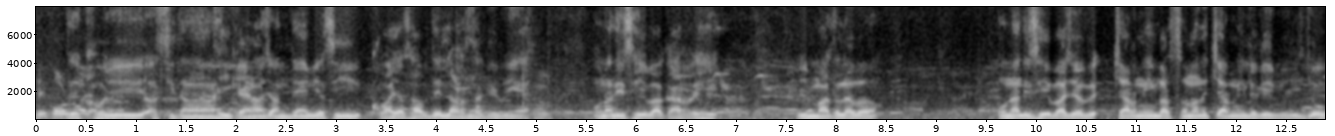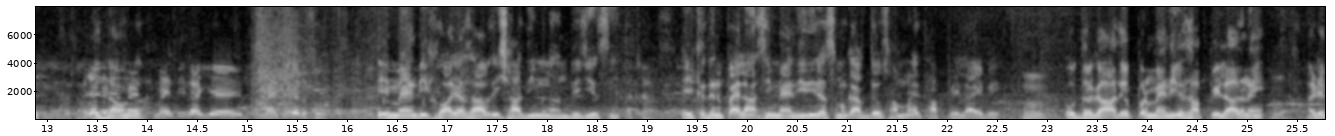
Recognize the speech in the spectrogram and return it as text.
ਦੇਖੋ ਜੀ ਅਸੀਂ ਤਾਂ ਇਹੀ ਕਹਿਣਾ ਚਾਹੁੰਦੇ ਹਾਂ ਵੀ ਅਸੀਂ ਖਵਾਜਾ ਸਾਹਿਬ ਦੇ ਲੜ ਲੱਗੇ ਹੋਏ ਆ ਉਹਨਾਂ ਦੀ ਸੇਵਾ ਕਰ ਰਹੇ। ਵੀ ਮਤਲਬ ਉਹਨਾਂ ਦੀ ਸੇਵਾ 'ਚ ਚਰਨੀ ਬਸ ਉਹਨਾਂ ਦੇ ਚਰਨੀ ਲੱਗੇ ਹੋਏ ਜੀ ਜਿੱਦਾਂ ਮਹਿੰਦੀ ਲਾਈ ਹੈ ਮਹਿੰਦੀ ਦਾ ਦੱਸੋ। ਇਹ ਮਹਿੰਦੀ ਖਵਾਜਾ ਸਾਹਿਬ ਦੀ ਸ਼ਾਦੀ ਮਨਾਉਂਦੇ ਜੀ ਅਸੀਂ। ਅੱਛਾ। ਇੱਕ ਦਿਨ ਪਹਿਲਾਂ ਅਸੀਂ ਮਹਿੰਦੀ ਦੀ ਰਸਮ ਕਰਦੇ ਉਹ ਸਾਹਮਣੇ ਥਾਪੇ ਲਾਏ ਵੇ। ਹੂੰ। ਉਹ ਦਰਗਾਹ ਦੇ ਉੱਪਰ ਮਹਿੰਦੀ ਦੇ ਥਾਪੇ ਲਾ ਦੇਣੇ। ਜਿਹੜੇ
